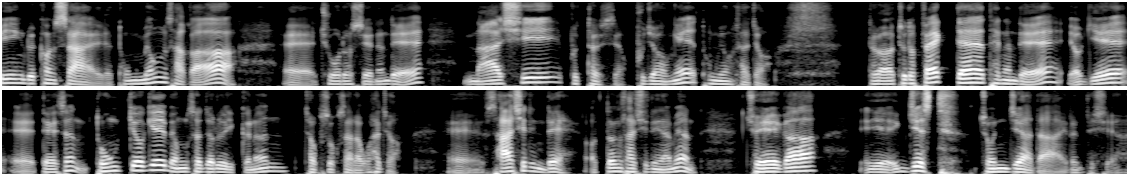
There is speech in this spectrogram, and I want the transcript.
being reconciled 동명사가 주어로 쓰였는데 not이 붙어 있어요. 부정의 동명사죠. to the fact that 했는데 여기에 that은 동격의 명사절을 이끄는 접속사라고 하죠. 사실인데 어떤 사실이냐면 죄가 exist 존재하다 이런 뜻이에요.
